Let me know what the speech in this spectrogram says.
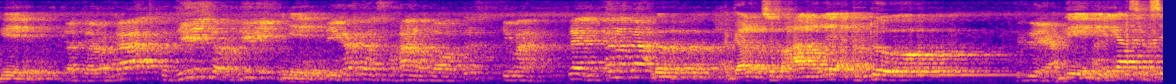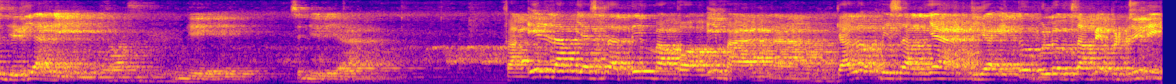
Nggih. Sudah rakaat berdiri sudah berdiri. Nggih. Diingatkan subhanallah terus gimana? Lanjutkan apa? Loh, kalau subhanallah ya duduk. Gitu ya. Nggih, ini kan sendirian nih. Nggih, sendirian. Fa illam yastatim iman. Nah, kalau misalnya dia itu belum sampai berdiri,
